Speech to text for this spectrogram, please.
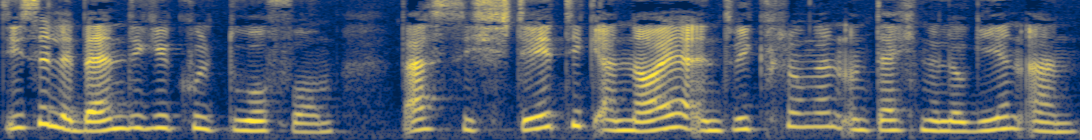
Diese lebendige Kulturform passt sich stetig an neue Entwicklungen und Technologien an.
